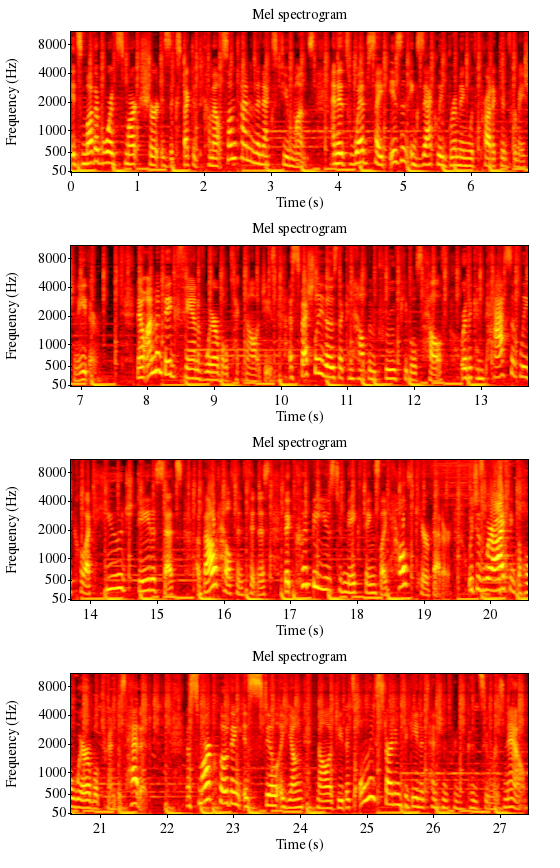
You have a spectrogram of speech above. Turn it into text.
Its motherboard smart shirt is expected to come out sometime in the next few months, and its website isn't exactly brimming with product information either. Now, I'm a big fan of wearable technologies, especially those that can help improve people's health or that can passively collect huge data sets about health and fitness that could be used to make things like healthcare better, which is where I think the whole wearable trend is headed. Now, smart clothing is still a young technology that's only starting to gain attention from consumers now.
